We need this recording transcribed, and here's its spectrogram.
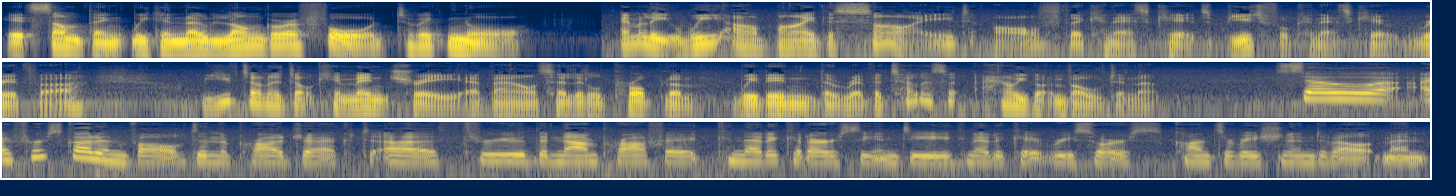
it's something we can no longer afford to ignore. Emily, we are by the side of the Connecticut, beautiful Connecticut River. You've done a documentary about a little problem within the river. Tell us how you got involved in that. So I first got involved in the project uh, through the nonprofit Connecticut RC&D, Connecticut Resource Conservation and Development,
